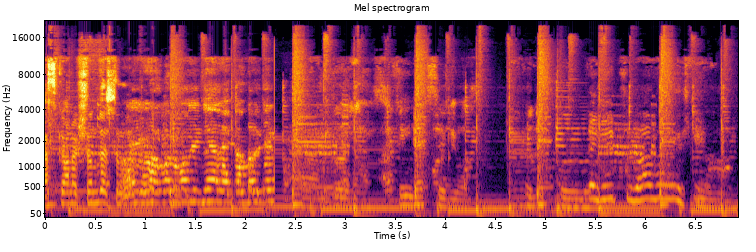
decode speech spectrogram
আজকে অনেক সুন্দর ছিল। কাছে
